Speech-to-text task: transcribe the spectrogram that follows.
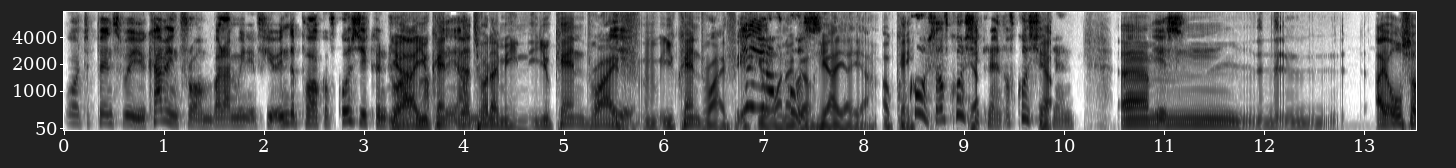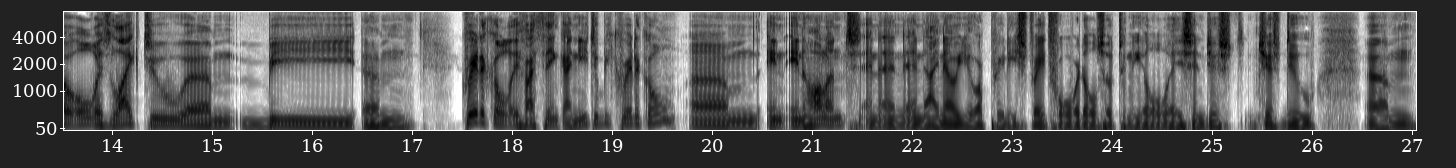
Well, it depends where you're coming from, but I mean, if you're in the park, of course you can drive. yeah, you can. there. That's what I mean. You can drive. Yeah. uh, You can drive if Yeah, you yeah, of want to go. Yeah, yeah, yeah. Okay. Of course, of course Yeah. you can. Of course you Yeah. can. Um, Yes. I also always like to um, be um, critical if I think I need to be critical. Um, in in Holland, and, and and I know you are pretty straightforward also to me always, and just just do. Um,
